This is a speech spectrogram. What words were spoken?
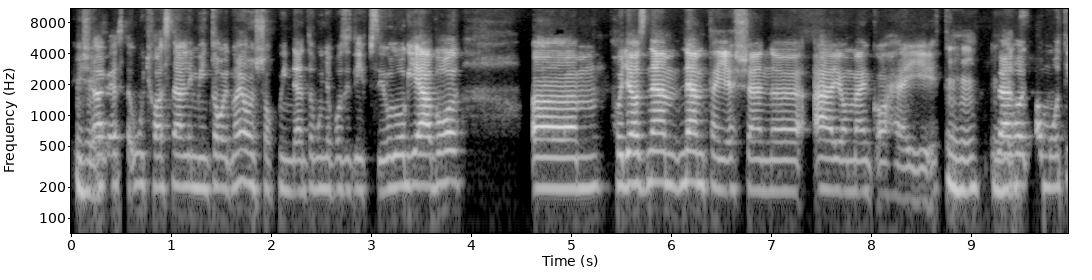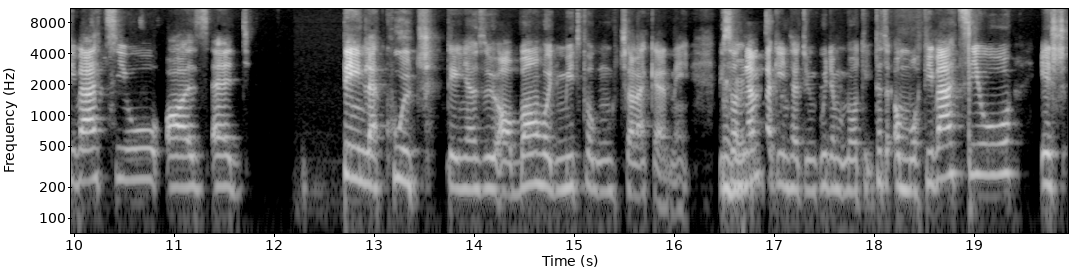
és uh-huh. elkezdte úgy használni, mint ahogy nagyon sok mindent amúgy a pozitív pszichológiából, um, hogy az nem, nem teljesen uh, állja meg a helyét. Uh-huh. De hogy a motiváció az egy tényleg kulcs tényező abban, hogy mit fogunk cselekedni. Viszont uh-huh. nem tekinthetünk ugye tehát a motiváció és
